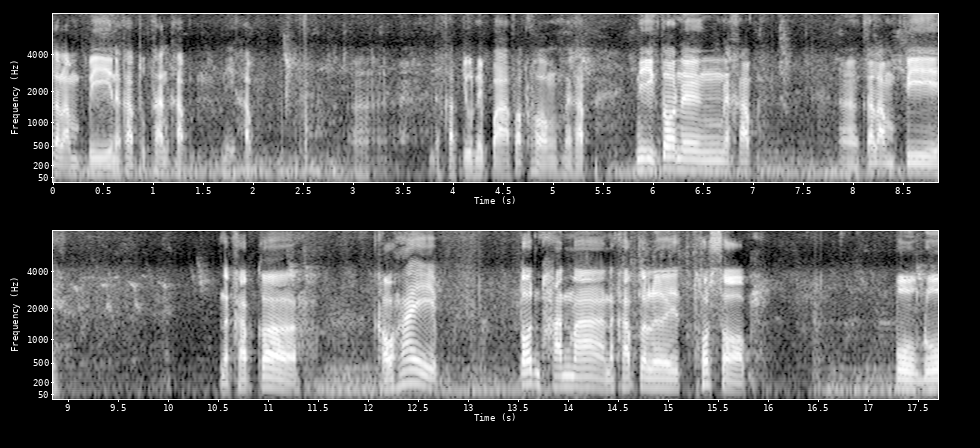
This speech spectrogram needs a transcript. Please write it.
กระลำปีนะครับ ทุกท่านครับนี่ครับอ่านะครับอยู่ในป่าฟักทองนะครับ นี่อีกต้นหนึ่งนะครับอ่ากระลำปีนะครับก็เขาให้ต้นพันธุ์มานะครับ ก็เลยทดสอบปลูกดู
